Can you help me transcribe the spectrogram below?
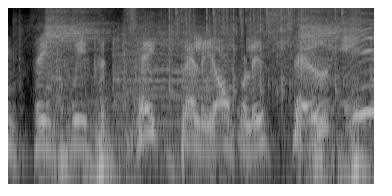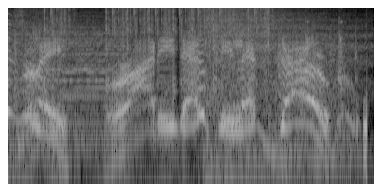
Didn't think we could take Belliopolis so easily! Righty dokey, let's go!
